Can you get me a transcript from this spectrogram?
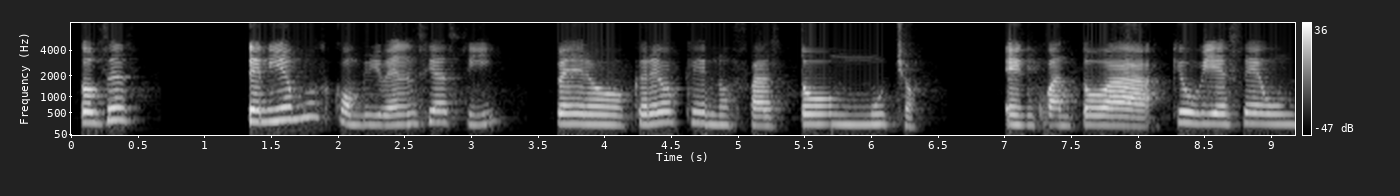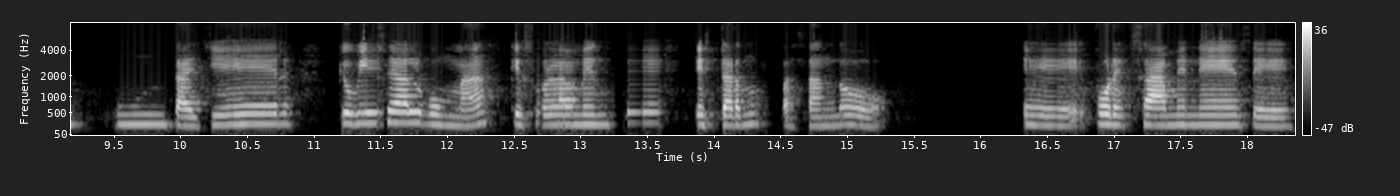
Entonces, teníamos convivencia, sí, pero creo que nos faltó mucho en cuanto a que hubiese un, un taller, que hubiese algo más que solamente estarnos pasando eh, por exámenes de,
